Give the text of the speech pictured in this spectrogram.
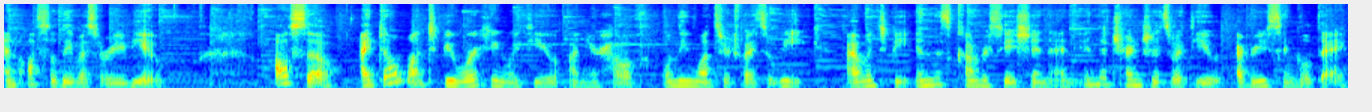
and also leave us a review. Also, I don't want to be working with you on your health only once or twice a week. I want to be in this conversation and in the trenches with you every single day.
